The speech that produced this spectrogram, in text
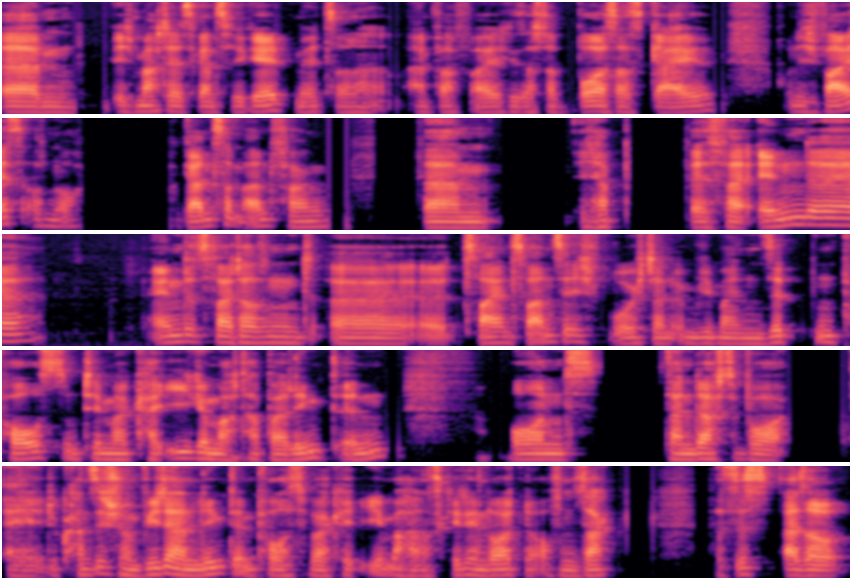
Ähm, ich mache da jetzt ganz viel Geld mit, sondern einfach, weil ich gesagt habe, boah, ist das geil. Und ich weiß auch noch ganz am Anfang, ähm, ich habe, es war Ende Ende 2022, wo ich dann irgendwie meinen siebten Post zum Thema KI gemacht habe bei LinkedIn und dann dachte, boah, ey, du kannst dich schon wieder einen LinkedIn-Post über KI machen, das geht den Leuten auf den Sack. Das ist, also,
